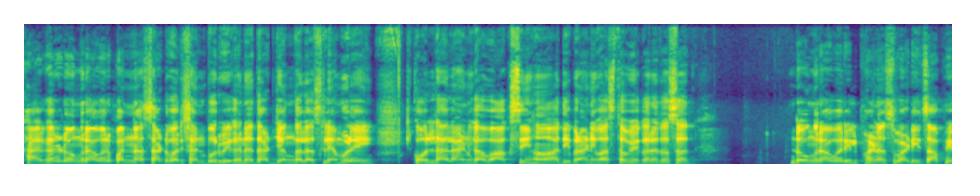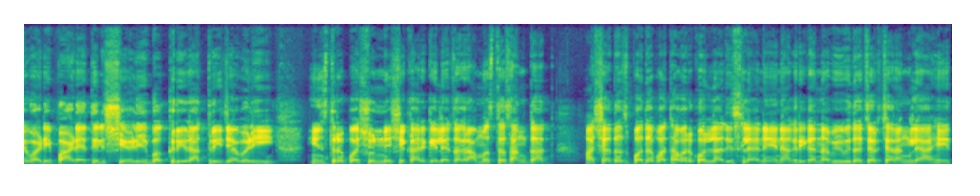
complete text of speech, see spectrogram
खारघर डोंगरावर पन्नास साठ वर्षांपूर्वी घनदाट जंगल असल्यामुळे कोल्हा लांडगा वाघ सिंह आदी प्राणी वास्तव्य करत असत. डोंगरावरील फणसवाडी चाफेवाडी पाड्यातील शेळी बकरी रात्रीच्या वेळी हिंस्त्र पशूंनी शिकार केल्याचा ग्रामस्थ सांगतात. अशातच पदपथावर कोल्हा दिसल्याने नागरिकांना विविध चर्चा रंगल्या आहेत.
